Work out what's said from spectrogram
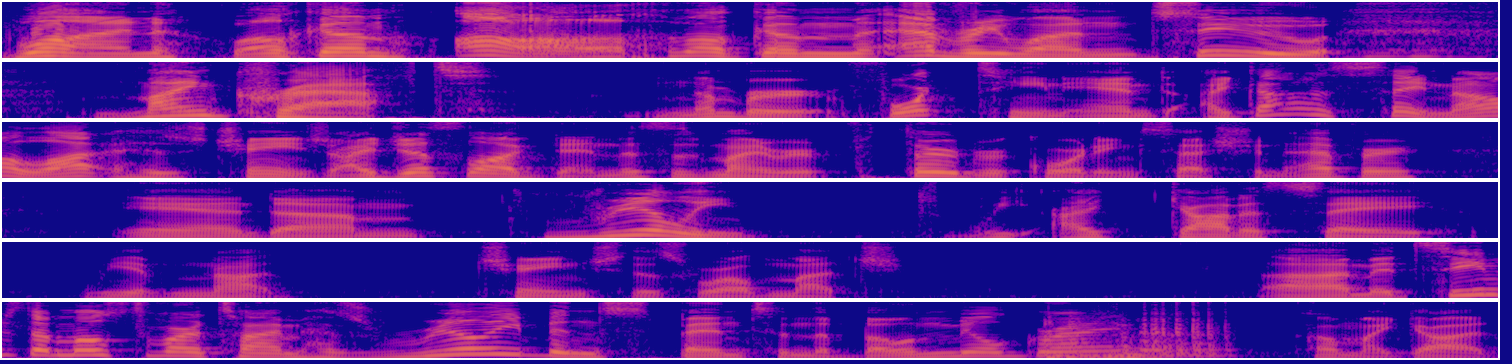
one, welcome all, welcome everyone to Minecraft number 14. And I gotta say, not a lot has changed. I just logged in. This is my re- third recording session ever. And um, really, we I gotta say, we have not changed this world much. Um, it seems that most of our time has really been spent in the bone meal grind. Oh my god.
